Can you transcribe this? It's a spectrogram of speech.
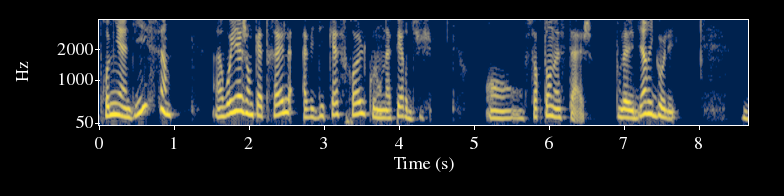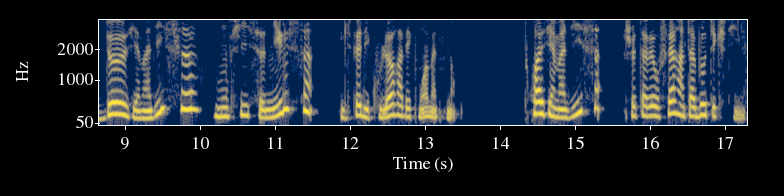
Premier indice, un voyage en 4L avec des casseroles que l'on a perdues en sortant d'un stage. On avait bien rigolé. Deuxième indice, mon fils Nils, il fait des couleurs avec moi maintenant. Troisième indice, je t'avais offert un tableau textile.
